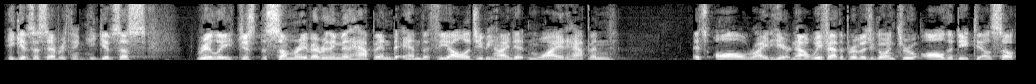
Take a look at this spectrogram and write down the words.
He gives us everything. He gives us really just the summary of everything that happened and the theology behind it and why it happened. It's all right here. Now, we've had the privilege of going through all the details, so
